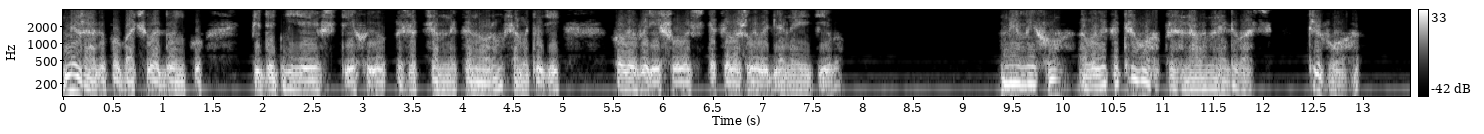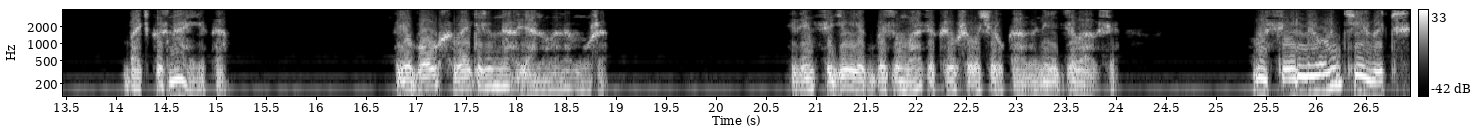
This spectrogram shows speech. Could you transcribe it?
не радо побачила доньку під однією стріхою за цим Никанором саме тоді, коли вирішувалось таке важливе для неї діло. Не лихо, а велика тривога пригнала мене до вас. Тривога. Батько знає, яка. Любов Хведерівна глянула на мужа. Він сидів, як без ума, закривши очі руками, не відзивався. Василь Леонтьєвич,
